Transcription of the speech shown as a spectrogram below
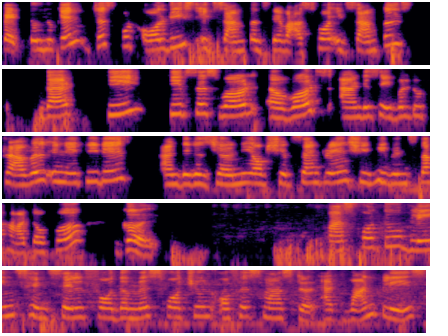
bet. So you can just put all these examples. They've asked for examples that he keeps his word, uh, words and is able to travel in 80 days. And there is journey of ships and trains. She, he wins the heart of a girl. Passepartout blames himself for the misfortune of his master. At one place,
